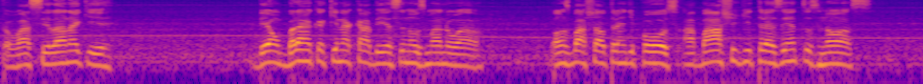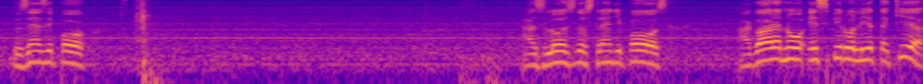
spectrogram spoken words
Tô vacilando aqui. Deu um branco aqui na cabeça nos manual. Vamos baixar o trem de pouso. Abaixo de 300 nós. 200 e pouco. As luzes dos trem de pouso. Agora no esse pirulito aqui, ó.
